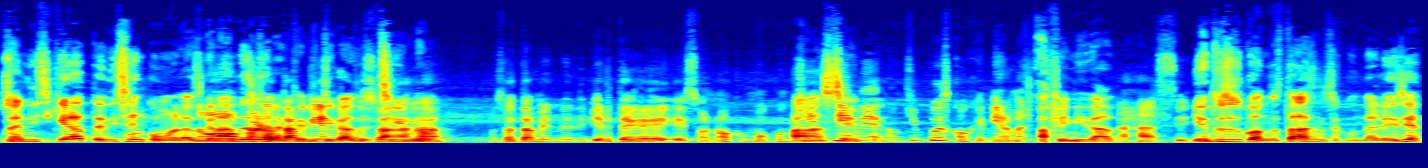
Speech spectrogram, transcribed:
O sea, ni siquiera te dicen como las No, grandes características también, del sea, signo. ajá. O sea, también me divierte eso, ¿no? Como con Ah, quién sí. tiene, con quién puedes congeniar más. Afinidad. Ajá, sí. Y entonces cuando estabas en secundaria decían,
